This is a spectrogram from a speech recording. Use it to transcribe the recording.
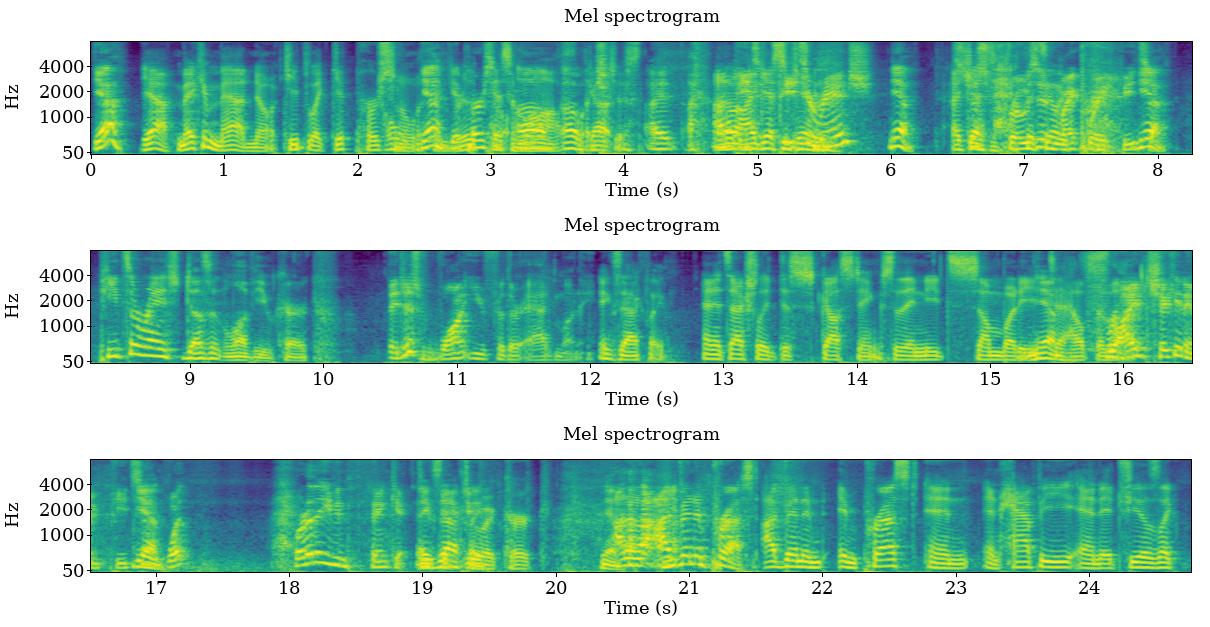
Yeah. yeah, make him mad. No, keep like get personal with Oh, Yeah, him. get really personal. piss him Um, off. oh like, god, just- I, I don't know. I Pizza, guess Pizza. Ranch? yeah, I It's just guess frozen that's like- microwave pizza. yeah. Pizza Ranch doesn't love you, Kirk. They just want you for their ad money. Exactly. and it's actually disgusting. So they need somebody Yeah. to help them. Fried out. chicken and pizza? Yeah. What what are they even thinking? Exactly. Do it, Kirk. Yeah. I don't know. I've been impressed. I've been im- impressed and and happy, and it feels like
